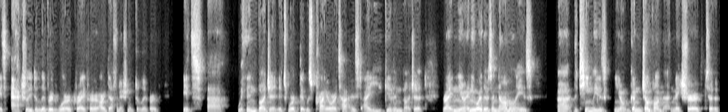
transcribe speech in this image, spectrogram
it's actually delivered work, right? Per our definition of delivered. It's uh, within budget. It's work that was prioritized, i.e. given budget, right? And, you know, anywhere there's anomalies, uh, the team lead is, you know, going to jump on that and make sure to,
